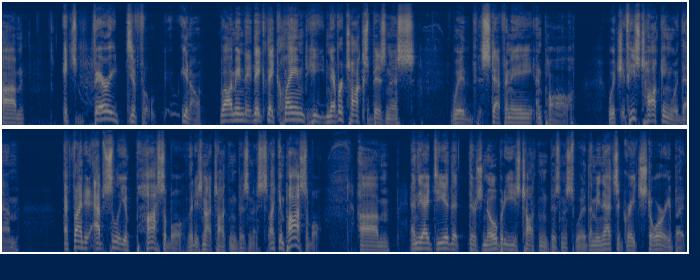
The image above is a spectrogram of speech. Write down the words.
Um, it's very difficult, you know. Well, I mean, they, they they claimed he never talks business with Stephanie and Paul, which if he's talking with them, I find it absolutely impossible that he's not talking business. Like impossible. Um, and the idea that there's nobody he's talking business with. I mean, that's a great story, but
